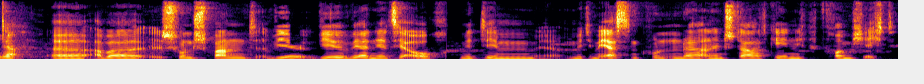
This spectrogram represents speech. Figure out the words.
ja. Äh, aber schon spannend. Wir, wir werden jetzt ja auch mit dem, mit dem ersten Kunden da an den Start gehen. Ich freue mich echt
